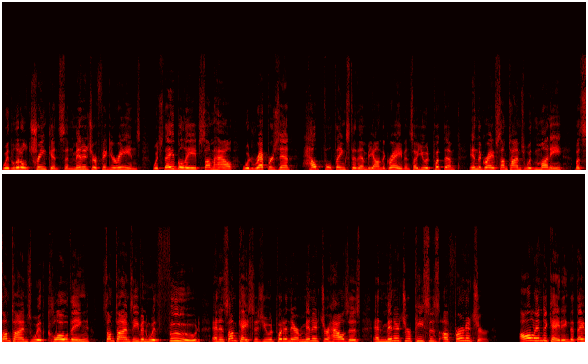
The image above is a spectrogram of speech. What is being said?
with little trinkets and miniature figurines, which they believed somehow would represent helpful things to them beyond the grave. And so you would put them in the grave sometimes with money, but sometimes with clothing, sometimes even with food. And in some cases, you would put in there miniature houses and miniature pieces of furniture all indicating that they,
